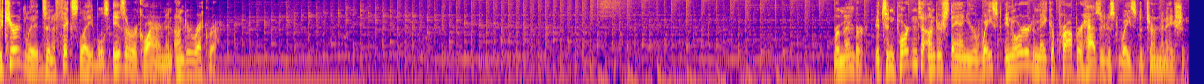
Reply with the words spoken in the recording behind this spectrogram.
Secured lids and affixed labels is a requirement under RCRA. Remember, it's important to understand your waste in order to make a proper hazardous waste determination.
